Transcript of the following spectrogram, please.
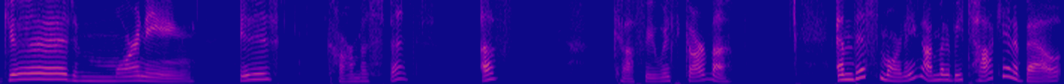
Good morning. It is Carma Spence of Coffee with Carma. And this morning I'm going to be talking about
